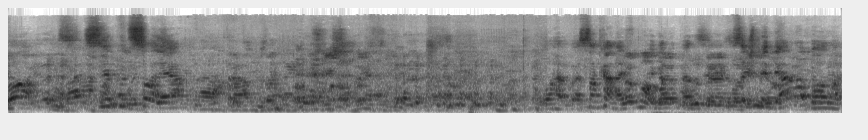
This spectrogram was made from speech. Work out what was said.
Ó, Circo de Solé. Porra, é sacanagem. Vocês me deram a bola.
